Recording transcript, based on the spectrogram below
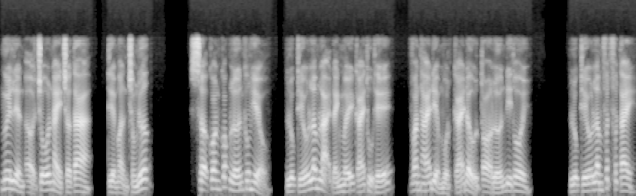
ngươi liền ở chỗ này chờ ta, tiềm ẩn trong nước. Sợ con cóc lớn không hiểu, lục thiếu lâm lại đánh mấy cái thủ thế, văn thái điểm một cái đầu to lớn đi thôi. Lục thiếu lâm phất phất tay.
